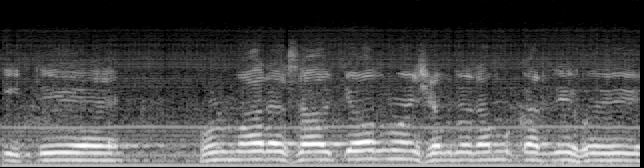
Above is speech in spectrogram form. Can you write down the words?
ਕੀਤੇ ਹੈ। ਹੁਣ ਮਹਾਰਾਜ ਸਾਹਿਬ 14ਵਾਂ ਸ਼ਬਦ ਆਰੰਭ ਕਰਦੇ ਹੋਏ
